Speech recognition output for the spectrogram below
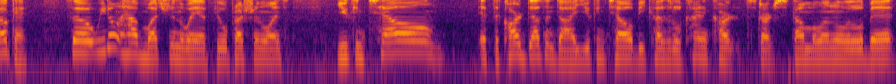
Okay, so we don't have much in the way of fuel pressure in the lines. You can tell if the car doesn't die, you can tell because it'll kind of start stumbling a little bit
